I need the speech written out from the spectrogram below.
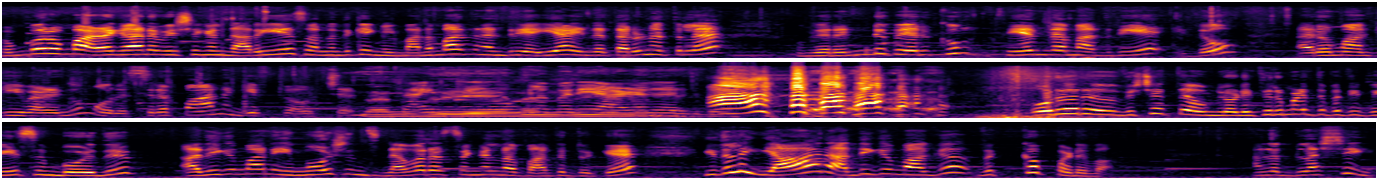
ரொம்ப ரொம்ப அழகான விஷயங்கள் நிறைய சொன்னதுக்கு எங்களுக்கு மனமார்ந்த நன்றி ஐயா. இந்த தருணத்துல உங்க ரெண்டு பேருக்கும் சேர்ந்த மாதிரியே இதோ அருமாகி வழங்கும் ஒரு சிறப்பான கிஃப்ட் வவுச்சர் நன்றி தேங்க்யூ உங்களை மாதிரி அழகா இருக்கு. ஒரு ஒரு விஷயத்தை உங்களுடைய திருமணத்தை பத்தி பேசும்போது அதிகமான இமோஷன்ஸ் நவரசங்கள் நான் பார்த்துட்டு இருக்கேன் இதுல யார் அதிகமாக வெட்கப்படுவா அந்த பிளஷிங்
